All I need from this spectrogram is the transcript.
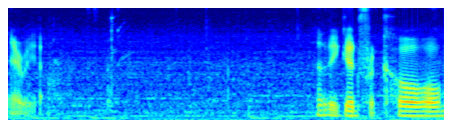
There we go. That'll be good for coal.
